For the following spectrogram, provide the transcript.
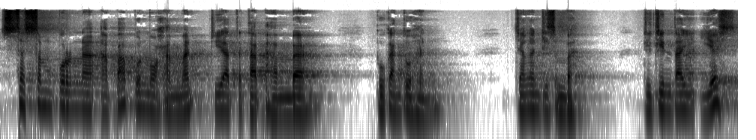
sesempurna apa pun Muhammad, dia tetap hamba, bukan Tuhan. Jangan disembah. Dicintai, yes.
